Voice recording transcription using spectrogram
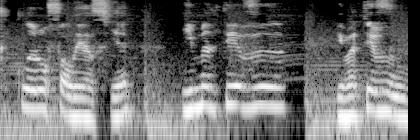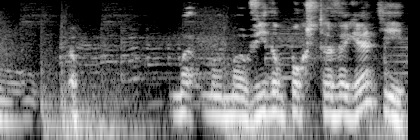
que declarou falência e manteve, e manteve uma, uma- vida um pouco extravagante e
